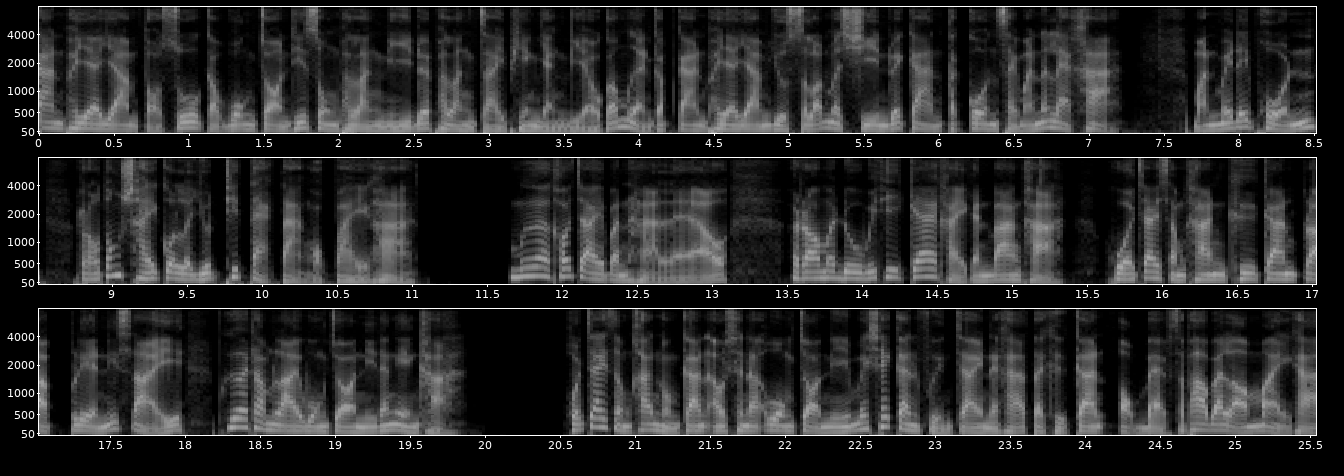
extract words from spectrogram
การพยายามต่อสู้กับวงจรที่ทรงพลังนี้ด้วยพลังใจเพียงอย่างเดียวก็เหมือนกับการพยายามหยุดสล็อตมชชีนด้วยการตะโกนใส่มันนั่นแหละค่ะ มันไม่ได้ผล เราต้องใช้กลยุทธ์ที่แตกต่างออกไปค่ะ เมื่อเข้าใจปัญหาแล้ว เรามาดูวิธีแก้ไขกันบ้างค่ะ หัวใจสำคัญคือการปรับเปลี่ยนนิสัย เพื่อทำลายวงจรนี้นั่นเองค่ะหัวใจสำคัญของการเอาชนะวงจรนี้ไม่ใช่การฝืนใจนะคะ แต่คือการออกแบบสภาพแวดล้อมใหม่ค่ะ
